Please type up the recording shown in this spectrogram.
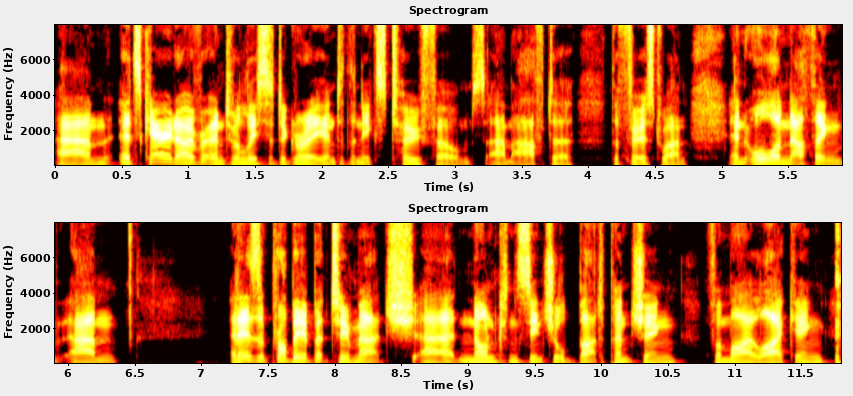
um, it's carried over into a lesser degree into the next two films um, after the first one, and All or Nothing. Um, it is a, probably a bit too much uh, non-consensual butt pinching for my liking.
